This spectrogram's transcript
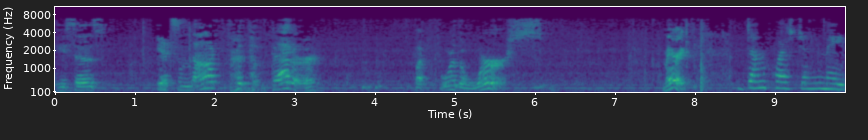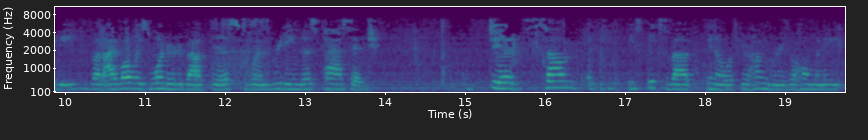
he says, it's not for the better, but for the worse. Mary. Dumb question, maybe, but I've always wondered about this when reading this passage did some he, speaks about you know if you're hungry go home and eat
